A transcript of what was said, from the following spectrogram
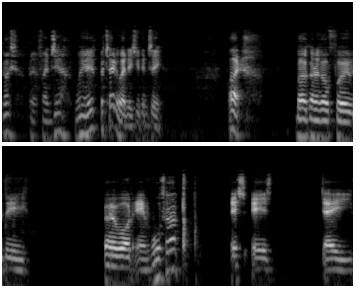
guys, of friends here with potato head as you can see. Right, we're going to go through the ferro in water. This is day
